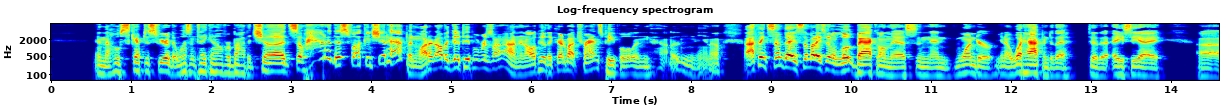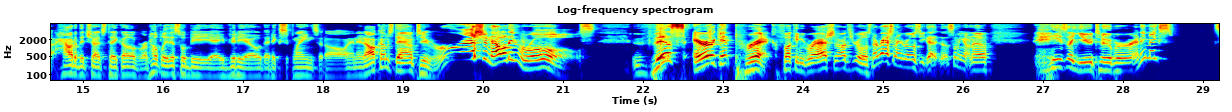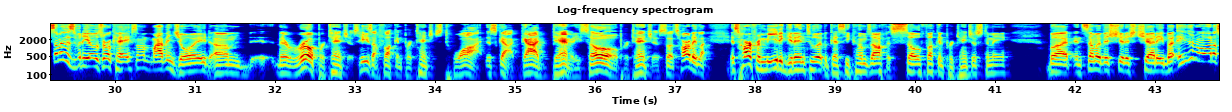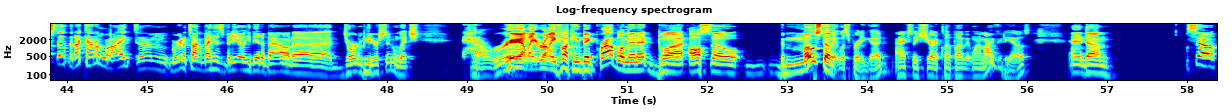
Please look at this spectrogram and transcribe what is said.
and the whole skeptosphere that wasn't taken over by the chud. So how did this fucking shit happen? Why did all the good people resign and all the people that cared about trans people and how did you know? I think someday somebody's going to look back on this and, and wonder, you know, what happened to the to the ACA. Uh, how did the chuds take over? And hopefully, this will be a video that explains it all. And it all comes down to rationality rules. This arrogant prick, fucking rationality rules. Now, rationality rules, you got some of you don't know. He's a YouTuber, and he makes some of his videos are okay. Some of them I've enjoyed. Um, they're real pretentious. He's a fucking pretentious twat. This guy, god damn it, he's so pretentious. So it's hard to like. It's hard for me to get into it because he comes off as so fucking pretentious to me. But and some of his shit is chetty. But he's done a lot of stuff that I kind of liked. Um, we're gonna talk about his video he did about uh Jordan Peterson, which had a really really fucking big problem in it, but also the most of it was pretty good. I actually shared a clip of it in one of my videos, and um, so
